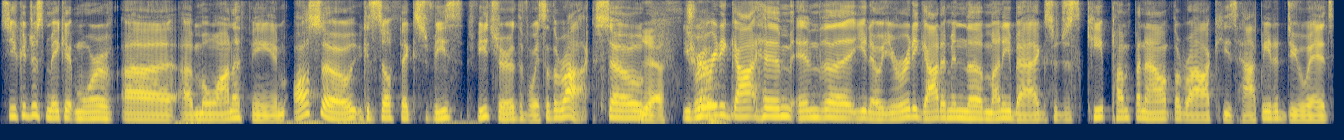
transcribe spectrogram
So, you could just make it more of a, uh, a Moana theme. Also, you could still fix fe- feature the voice of the rock. So, Yes. you've True. already got him in the, you know, you already got him in the money bag. So, just keep pumping out the rock. He's happy to do it.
